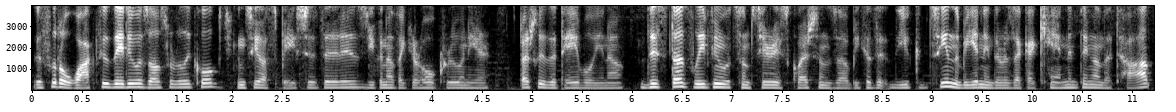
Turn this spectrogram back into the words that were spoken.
This little walkthrough they do is also really cool, because you can see how spacious it is. You can have like your whole crew in here, especially the table, you know. This does leave me with some serious questions though, because it, you could see in the beginning there was like a cannon thing on the top,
